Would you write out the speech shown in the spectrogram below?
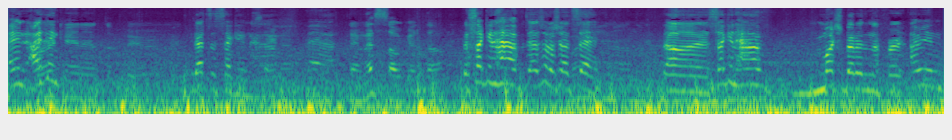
and I think at the pyramid. that's the second half. Second. Yeah, Damn, that's so good though. the second half. That's what I was trying to say. The- Uh, second half much better than the first. I mean,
